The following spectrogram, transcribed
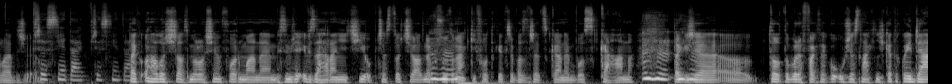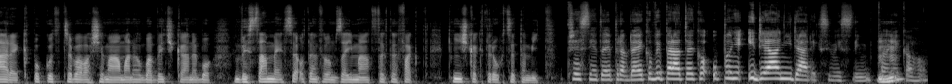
let. Že jo? Přesně tak, přesně tak. Tak ona točila s Milošem Formanem, myslím, že i v zahraničí občas točila, nebo mm-hmm. jsou to nějaké fotky třeba z Řecka nebo z Kán, mm-hmm, takže uh, to, to bude fakt jako úžasná knížka, takový dárek, pokud třeba vaše máma nebo babička nebo vy sami se o ten film zajímáte, tak to je fakt knížka, kterou chcete mít. Přesně, to je pravda. Jako vypadá to jako úplně ideální dárek, si myslím, pro mm-hmm. někoho.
